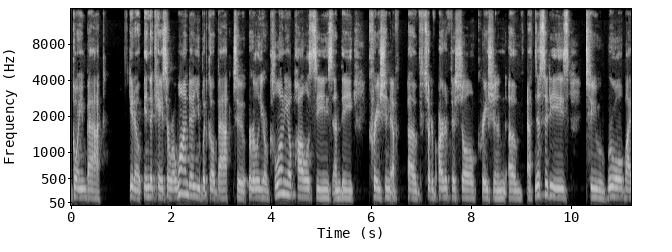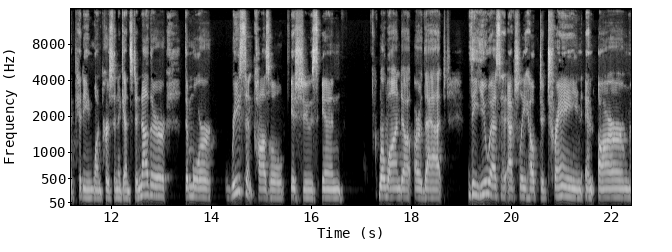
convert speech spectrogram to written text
going back you know, in the case of Rwanda, you would go back to earlier colonial policies and the creation of, of sort of artificial creation of ethnicities to rule by pitting one person against another. The more recent causal issues in Rwanda are that the US had actually helped to train and arm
